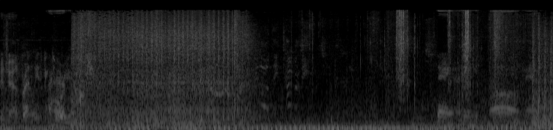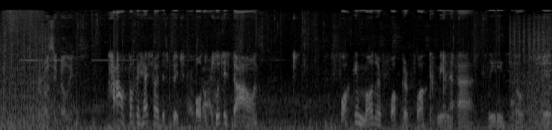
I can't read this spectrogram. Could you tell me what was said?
Good job. Friendly's I victorious. Dang, I knew he. Oh man. Where was he, Belly? How fucking headshot this bitch? Oh, the Twitch is down. Fucking motherfucker, fuck me in the ass, please, yo. Shit.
